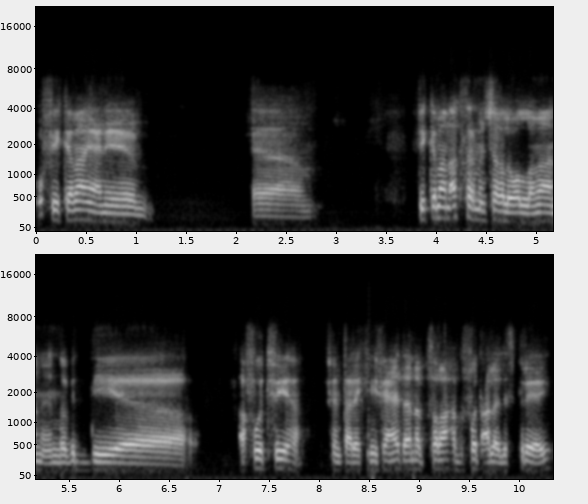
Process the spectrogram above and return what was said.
وفي كمان يعني آه، في كمان أكثر من شغلة والله man إنه بدي آه، أفوت فيها. فهمت علي كيف؟ يعني أنا بصراحة بفوت على ال spray.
